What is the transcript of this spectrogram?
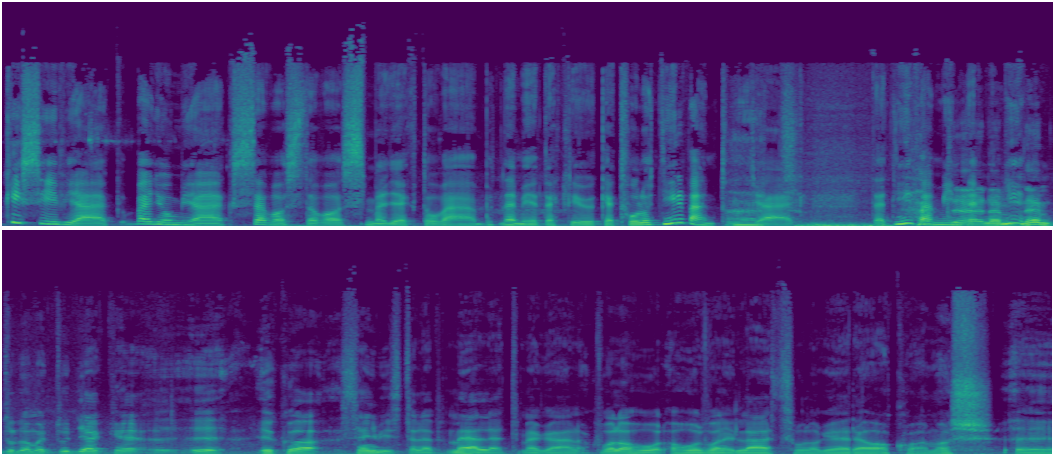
kiszívják, benyomják, szevasztavasz, megyek tovább. Nem érdekli őket. Holott nyilván tudják. Tehát nyilván hát, minden... Nem, nyilván... nem tudom, hogy tudják-e, ők a szennyvíztelep mellett megállnak valahol, ahol van egy látszólag erre alkalmas ö,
